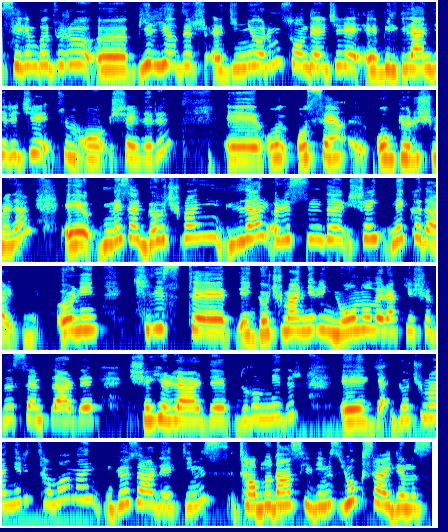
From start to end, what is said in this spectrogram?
Selim Badur'u e, bir yıldır e, dinliyorum. Son derece e, bilgilendirici tüm o şeyleri, e, o, o, o görüşmeler. E, mesela göçmenler arasında şey ne kadar örneğin Kilis'te e, göçmenlerin yoğun olarak yaşadığı semtlerde, şehirlerde durum nedir? E, göçmenleri tamamen göz ardı ettiğimiz, tablodan sildiğimiz, yok saydığımız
